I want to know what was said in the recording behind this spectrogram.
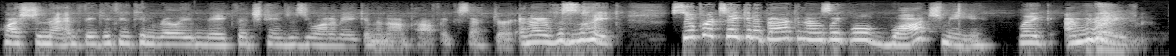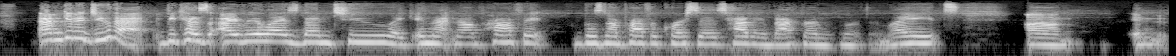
question that and think if you can really make the changes you want to make in the nonprofit sector. And I was like super taken aback and I was like, well, watch me. Like I'm gonna right. I'm gonna do that because I realized then too, like in that nonprofit, those nonprofit courses, having a background with Northern Lights, um, in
